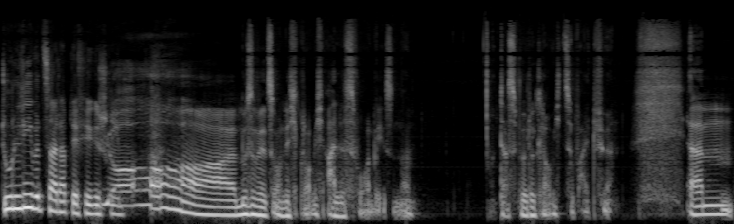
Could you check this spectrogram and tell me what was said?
Du liebe Zeit, habt ihr viel geschrieben. Ja, müssen wir jetzt auch nicht, glaube ich, alles vorlesen. Ne? Das würde, glaube ich, zu weit führen. Ähm,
